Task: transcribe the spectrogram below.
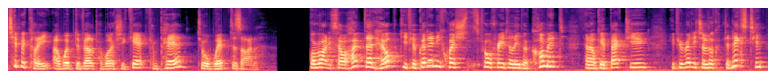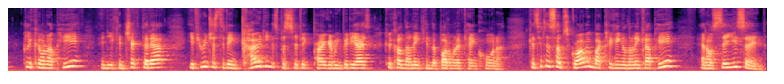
typically a web developer will actually get compared to a web designer. Alrighty, so I hope that helped. If you've got any questions, feel free to leave a comment and I'll get back to you. If you're ready to look at the next tip, click on up here and you can check that out. If you're interested in coding specific programming videos, click on the link in the bottom left hand corner. Consider subscribing by clicking on the link up here and I'll see you soon.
